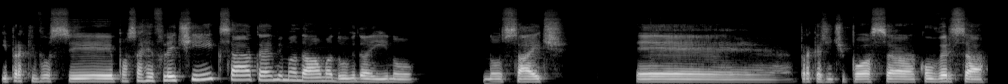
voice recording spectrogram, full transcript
e para que você possa refletir e que até me mandar uma dúvida aí no, no site é, para que a gente possa conversar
